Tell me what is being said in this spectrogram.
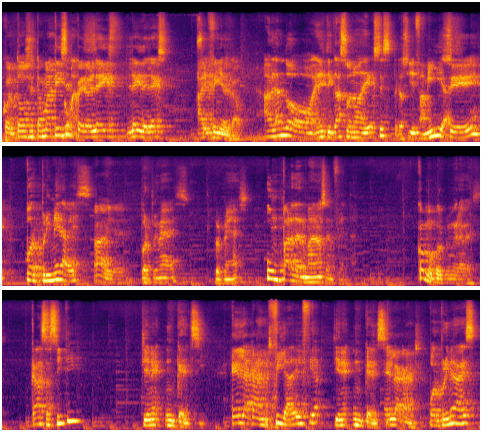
con todos estos matices, pero ley, ley del ex al Sí. fin y al cabo. Hablando en este caso no de exes, pero sí de familias. Sí. Por primera vez, Ay, ay. Por primera vez, por primera vez, un par de hermanos se enfrentan. ¿Cómo por primera vez? Kansas City tiene un Kelsey. En la cancha. Filadelfia tiene un Kelsey. En la cancha. Por primera vez,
